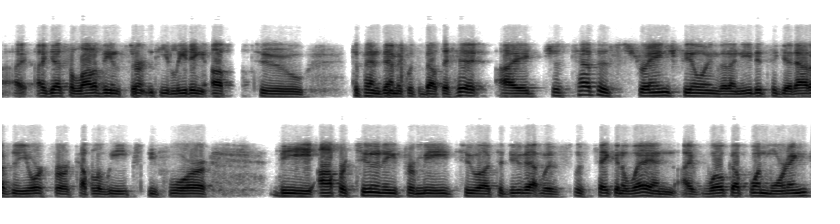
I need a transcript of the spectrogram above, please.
I, I, guess a lot of the uncertainty leading up to the pandemic was about to hit, I just had this strange feeling that I needed to get out of New York for a couple of weeks before the opportunity for me to uh, to do that was was taken away. And I woke up one morning,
